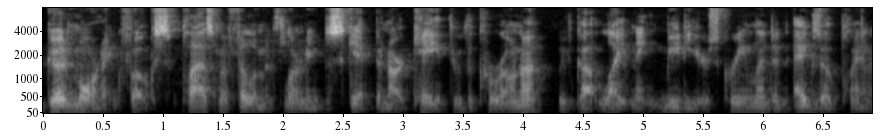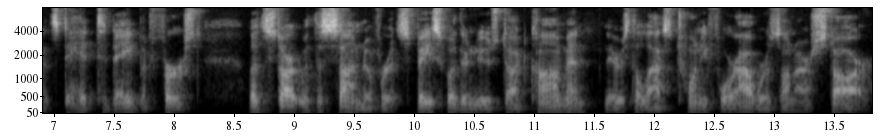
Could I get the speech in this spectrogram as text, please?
Good morning, folks. Plasma filaments learning to skip and arcade through the corona. We've got lightning, meteors, Greenland, and exoplanets to hit today, but first, let's start with the sun over at spaceweathernews.com, and there's the last 24 hours on our star.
